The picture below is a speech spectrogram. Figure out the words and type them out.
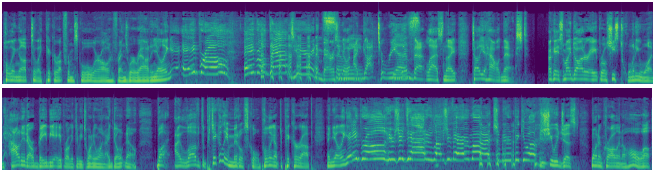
pulling up to like pick her up from school where all her friends were around and yelling, April, dad's here, and embarrassing So her. I got to relive Yes. that last night. Tell you how next. Okay, so my daughter April, she's 21. How did our baby April get to be 21? I don't know. But I loved, particularly in middle school, pulling up to pick her up and yelling, April, here's your dad who loves you very much. I'm here to pick you up. And she would just want to crawl in a hole. Well,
